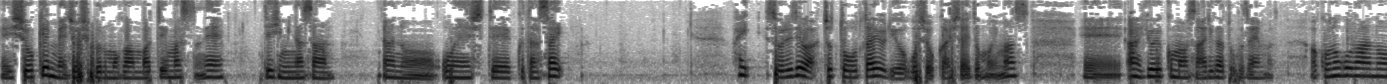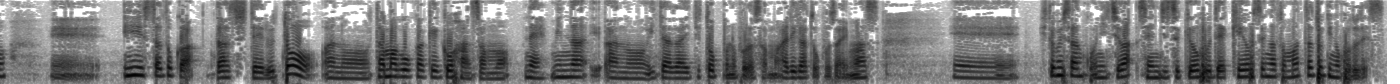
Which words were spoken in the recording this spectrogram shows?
一生懸命女子プロも頑張っていますね。ぜひ皆さん、あの、応援してください。はい。それでは、ちょっとお便りをご紹介したいと思います。えー、あ、よいこまさんありがとうございます。あ、この頃あの、えー、インスタとか出してると、あの、卵かけご飯さんもね、みんな、あの、いただいてトップのプロさんもありがとうございます。えー、ひとみさんこんにちは。先日強風で京王線が止まった時のことです。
